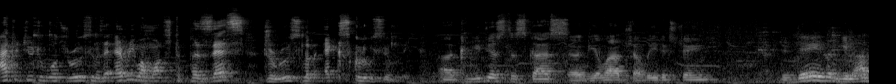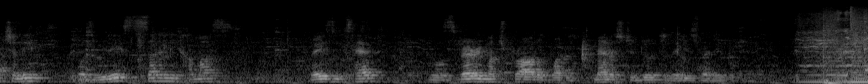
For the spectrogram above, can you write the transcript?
Attitude towards Jerusalem is that everyone wants to possess Jerusalem exclusively. Uh, Can you just discuss uh, Gilad Shalit exchange? The day that Gilad Shalit was released, suddenly Hamas raised its head and was very much proud of what it managed to do to the Israeli regime.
